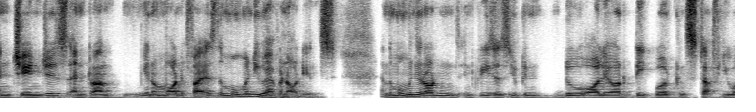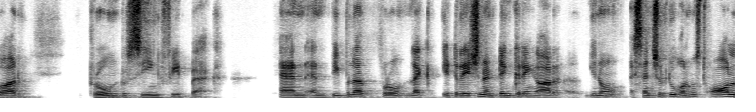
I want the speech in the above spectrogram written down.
and changes and tran- you know modifies the moment you have an audience and the moment your audience increases you can do all your deep work and stuff you are prone to seeing feedback and and people are prone like iteration and tinkering are you know essential to almost all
